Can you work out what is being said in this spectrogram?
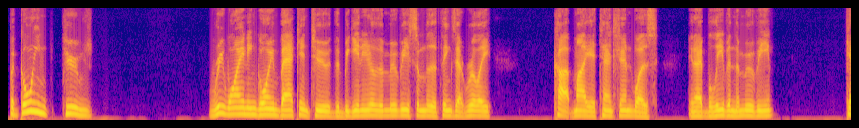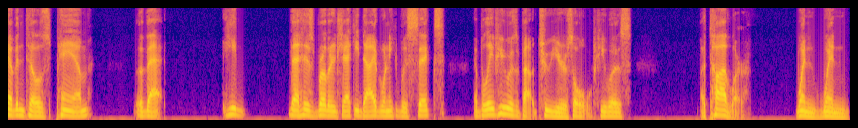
But going to rewinding, going back into the beginning of the movie, some of the things that really caught my attention was, and I believe in the movie, Kevin tells Pam that he that his brother Jackie died when he was six. I believe he was about two years old. He was a toddler when when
